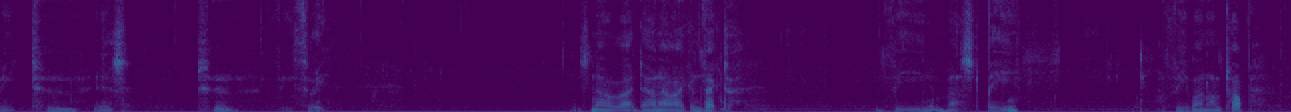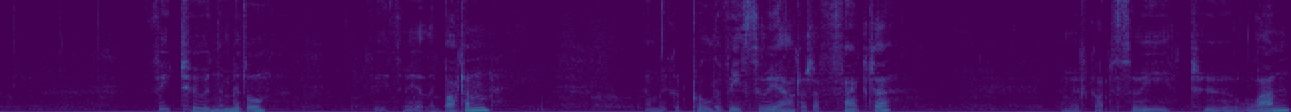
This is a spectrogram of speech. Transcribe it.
v2 is 2 v3. Let's now write down our eigenvector. v must be v1 on top, v2 in the middle, v3 at the bottom, and we could pull the v3 out as a factor, and we've got 3, 2, 1,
